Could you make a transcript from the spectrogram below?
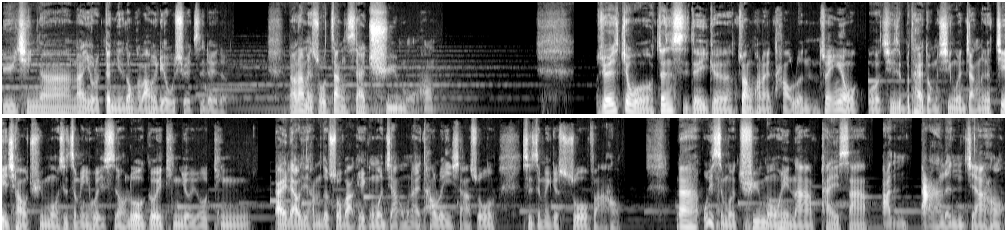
淤青啊，那有了更严重，可能会流血之类的。然后他们说这样是在驱魔哈，我觉得就我真实的一个状况来讨论，所以因为我我其实不太懂新闻讲那个借窍驱魔是怎么一回事哦。如果各位听友有听大概了解他们的说法，可以跟我讲，我们来讨论一下，说是怎么一个说法哈。那为什么驱魔会拿拍沙板打人家？哈，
